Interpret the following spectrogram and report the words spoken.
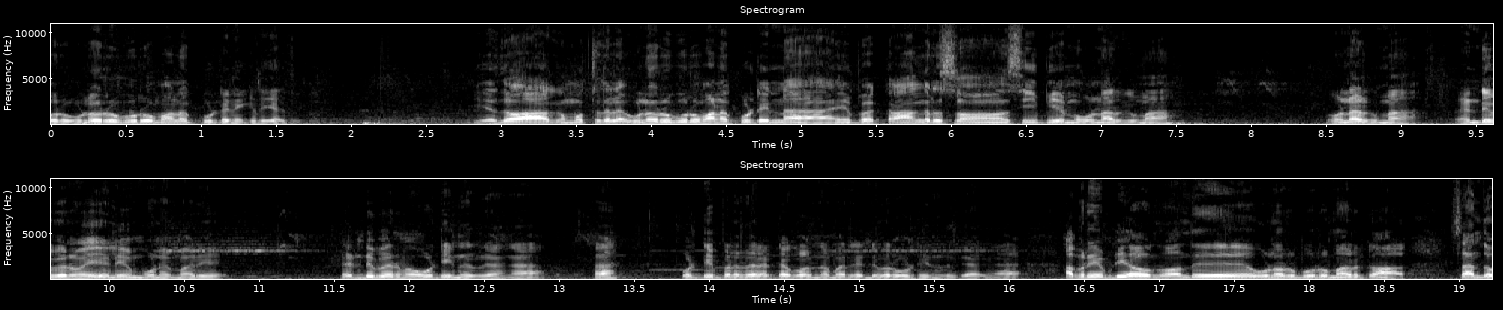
ஒரு உணர்வுபூர்வமான கூட்டணி கிடையாது. ஏதோ ஆக மொத்தத்தில் உணர்வுபூர்வமான கூட்டணின்னா இப்போ காங்கிரஸும் சிபிஎம் ஒன்றா இருக்குமா? ஒன்றா இருக்குமா? ரெண்டு பேருமே எளியும் பூனை மாதிரி. ரெண்டு பேருமே ஊட்டின்னு இருக்காங்க. ஆ? ஒட்டி பிறந்த ரெட்டை குழந்த மாதிரி ரெண்டு பேரும் ஒட்டின்னு இருக்காங்க. அப்புறம் எப்படி அவங்க வந்து உணர்வுபூர்வமாக இருக்கும்? ஸோ அந்த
